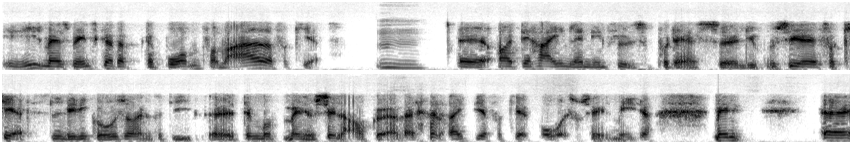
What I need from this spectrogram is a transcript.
en hel masse mennesker, der, der bruger dem for meget og forkert. Mm. Øh, og at det har en eller anden indflydelse på deres øh, liv. Nu siger jeg forkert sådan lidt i gåsøjne, fordi øh, det må man jo selv afgøre, hvad der er en rigtig og forkert brug af sociale medier. Men øh,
